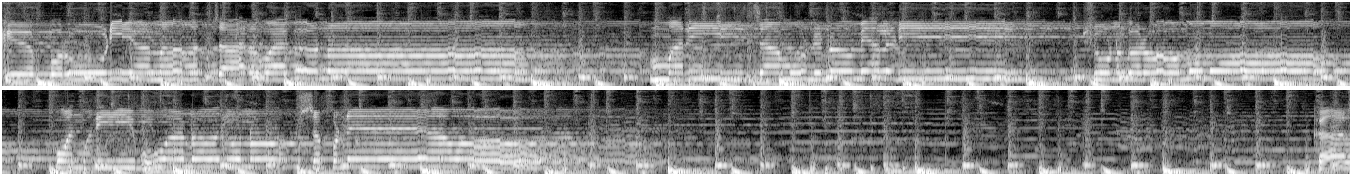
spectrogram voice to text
કે પરોડિયાના ચાર વાગના કોંતી ભુવાનો જૂનો સપને આવો. કાલ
